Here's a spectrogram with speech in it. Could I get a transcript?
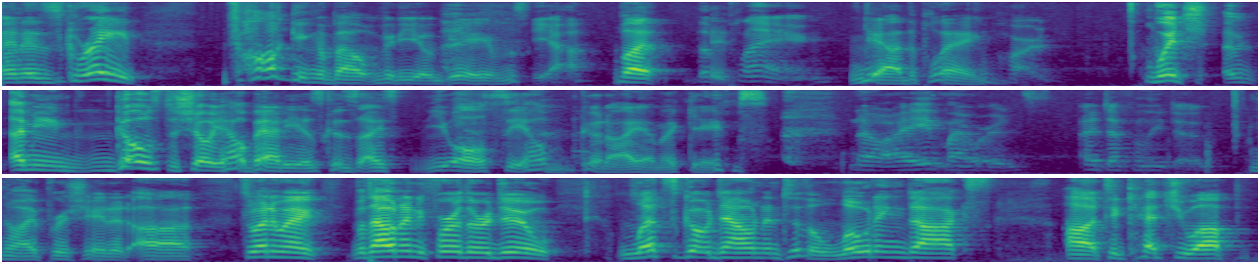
and is great talking about video games Yeah. but The playing yeah the playing hard. which i mean goes to show you how bad he is because i you all see how good i am at games No, I ate my words. I definitely did. No, I appreciate it. Uh, so anyway, without any further ado, let's go down into the loading docks uh, to catch you up.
